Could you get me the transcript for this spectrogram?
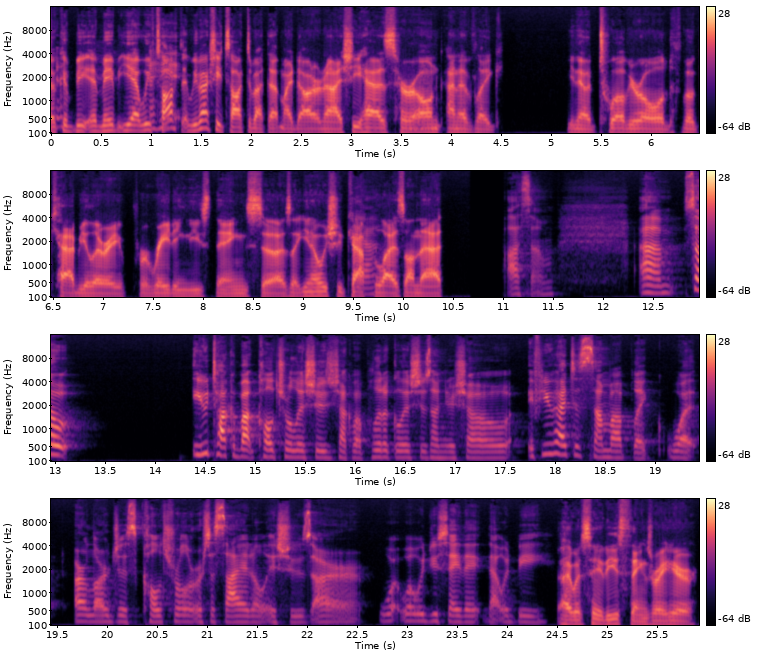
it could be it maybe yeah. We've talked. hit. We've actually talked about that. My daughter and I. She has her Mhm. own kind of like, you know, twelve year old vocabulary for rating these things. So I was like, you know, we should Yeah. capitalize on that. Awesome. Um, so you talk about cultural issues, you talk about political issues on your show. If you had to sum up like what our largest cultural or societal issues are, what what would you say that that would be? I would say these things right here,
